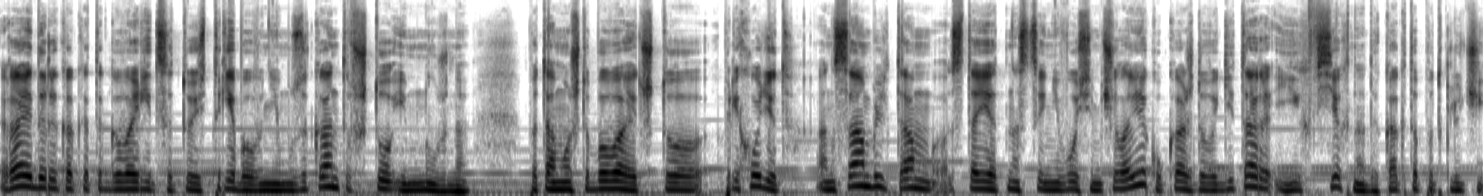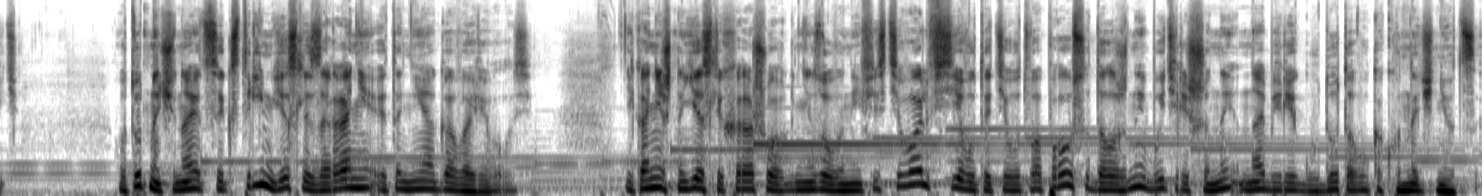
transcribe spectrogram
райдеры, как это говорится, то есть требования музыкантов, что им нужно. Потому что бывает, что приходит ансамбль, там стоят на сцене 8 человек, у каждого гитара, и их всех надо как-то подключить. Вот тут начинается экстрим, если заранее это не оговаривалось. И, конечно, если хорошо организованный фестиваль, все вот эти вот вопросы должны быть решены на берегу до того, как он начнется.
